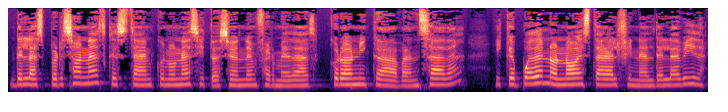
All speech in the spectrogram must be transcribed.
de las personas que están con una situación de enfermedad crónica avanzada y que pueden o no estar al final de la vida.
